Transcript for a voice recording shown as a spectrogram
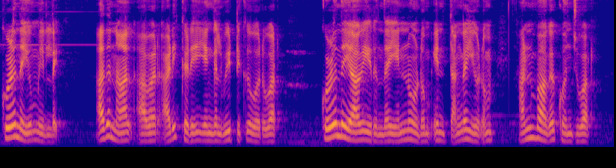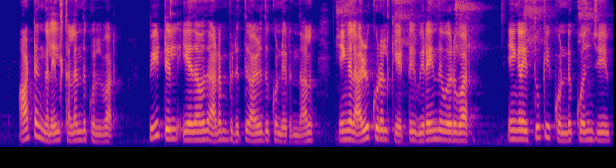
குழந்தையும் இல்லை. அதனால் அவர் அடிக்கடி எங்கள் வீட்டுக்கு வருவார். குழந்தையாக இருந்த என்னோடும் என் தங்கையோடும் அன்பாக கொஞ்சுவார். ஆட்டங்களில் கலந்து கொள்வார். வீட்டில் ஏதாவது அடம் பிடித்து அழுது கொண்டிருந்தால் எங்கள் அழுக்குரல் கேட்டு விரைந்து வருவார். எங்களை தூக்கி கொண்டு கொஞ்சி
